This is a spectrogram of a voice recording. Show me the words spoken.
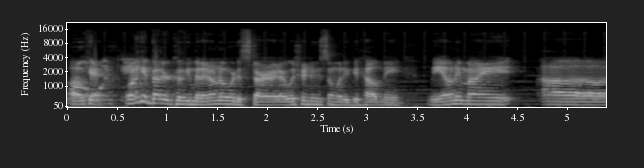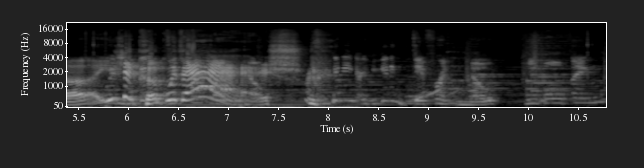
Okay, I want to get better cooking, but I don't know where to start. I wish I knew someone who could help me. Leone might. Uh, you should cook with Ash. Are you getting different note people things?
